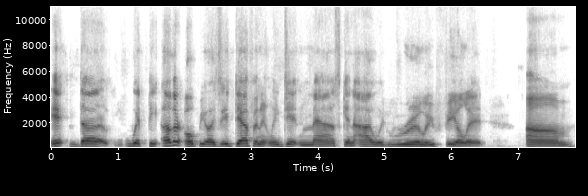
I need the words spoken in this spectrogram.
it the with the other opioids it definitely didn't mask and i would really feel it. Um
